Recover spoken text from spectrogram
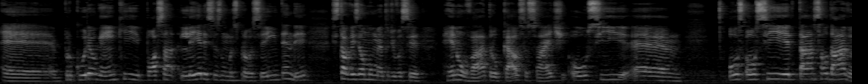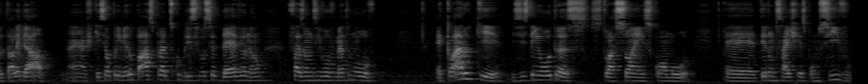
é, procure alguém que possa ler esses números para você e entender se talvez é o momento de você renovar, trocar o seu site ou se é, ou, ou se ele está saudável, está legal. Né? Acho que esse é o primeiro passo para descobrir se você deve ou não fazer um desenvolvimento novo. É claro que existem outras situações como é, ter um site responsivo,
